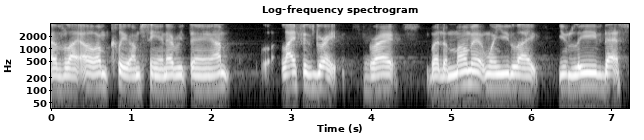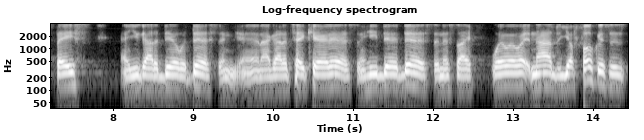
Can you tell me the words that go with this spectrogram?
Of like, oh, I'm clear. I'm seeing everything. I'm life is great, right? But the moment when you like you leave that space and you got to deal with this and and I got to take care of this and he did this and it's like wait wait wait now your focus is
